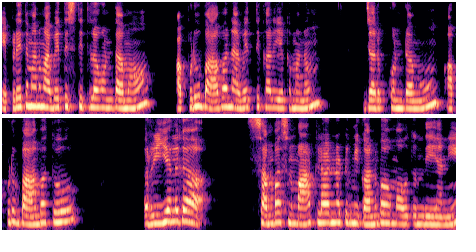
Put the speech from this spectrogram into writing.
ఎప్పుడైతే మనం అవేతి స్థితిలో ఉంటామో అప్పుడు బాబాని నైవేద్య కలయిక మనం జరుపుకుంటాము. అప్పుడు బాబాతో రియల్గా సంభాషణ మాట్లాడినట్టు మీకు అనుభవం అవుతుంది అని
